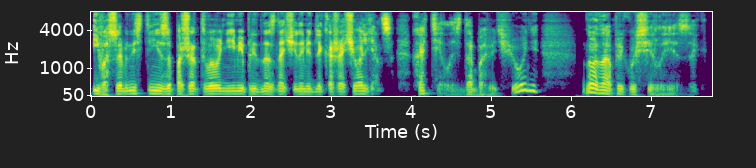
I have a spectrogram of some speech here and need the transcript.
И в особенности не за пожертвованиями, предназначенными для кошачьего альянса. Хотелось добавить Фионе, но она прикусила язык. —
